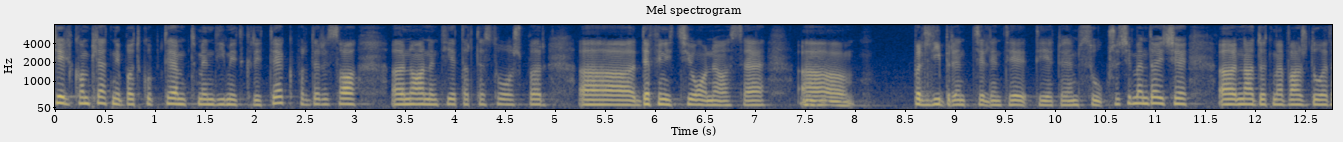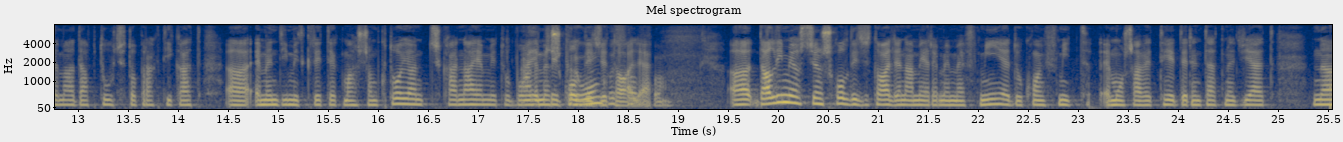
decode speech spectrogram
qel komplet një botëkuptim të mendimit kritik, përderisa në anën tjetër testohesh për uh, definicione ose uh, mm -hmm. për librin të cilin të, je tu e mësu. Kështu që mendoj që uh, na duhet me vazhdu edhe me adaptu qito praktikat uh, e mendimit kritik ma shumë. Këto janë çka na jemi tu bo edhe me shkollë digjitale. Kësofu. Dallimi është që në shkollë digjitale na merremi me fëmijë, edukojmë fëmijët e moshave 8 deri në 18 vjet në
